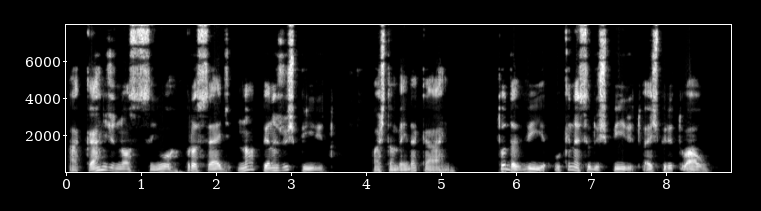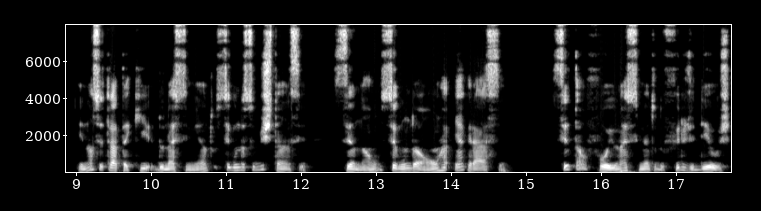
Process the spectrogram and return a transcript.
A carne de nosso Senhor procede não apenas do espírito, mas também da carne. Todavia, o que nasceu do espírito é espiritual, e não se trata aqui do nascimento segundo a substância, senão segundo a honra e a graça. Se tal foi o nascimento do Filho de Deus,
